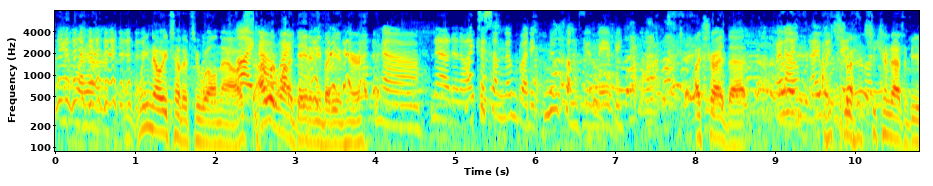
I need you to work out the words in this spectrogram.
here. We know each other too well now. I I, I wouldn't want to date anybody in here. No. No, no, no. I Like to some nobody new comes in, maybe. I tried that. I would, I would She, she turned out to be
